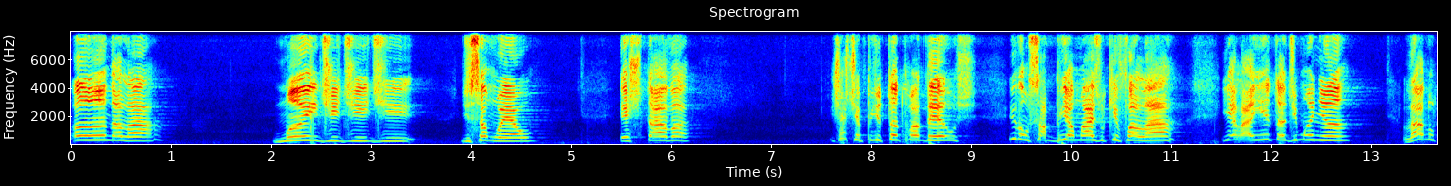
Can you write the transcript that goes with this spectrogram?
Ana lá, mãe de, de, de, de Samuel, estava, já tinha pedido tanto para Deus, e não sabia mais o que falar. E ela entra de manhã, lá no.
